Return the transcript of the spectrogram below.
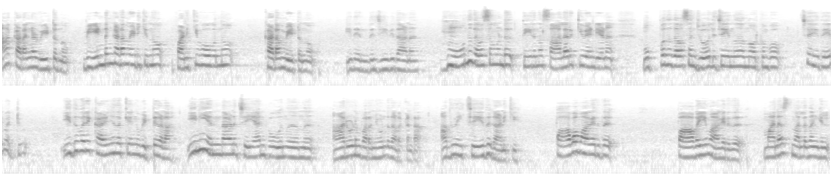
ആ കടങ്ങൾ വീട്ടുന്നു. വീണ്ടും കടം മേടിക്കുന്നു പണിക്ക് പോകുന്നു കടം വീട്ടുന്നു. ഇതെന്ത് ജീവിതാണ്? മൂന്ന് ദിവസം കൊണ്ട് തീരുന്ന സാലറിക്ക് വേണ്ടിയാണ് മുപ്പത് ദിവസം ജോലി ചെയ്യുന്നതെന്ന് ഓർക്കുമ്പോൾ ചെയ്തേ പറ്റൂ. ഇതുവരെ കഴിഞ്ഞതൊക്കെ അങ്ങ് വിട്ടുകളാ. ഇനി എന്താണ് ചെയ്യാൻ പോകുന്നതെന്ന് ആരോടും പറഞ്ഞുകൊണ്ട് നടക്കണ്ട. അത് നീ ചെയ്ത് കാണിക്ക്. പാപമാകരുത്. പാവയും ആകരുത്. മനസ് നല്ലതെങ്കിൽ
